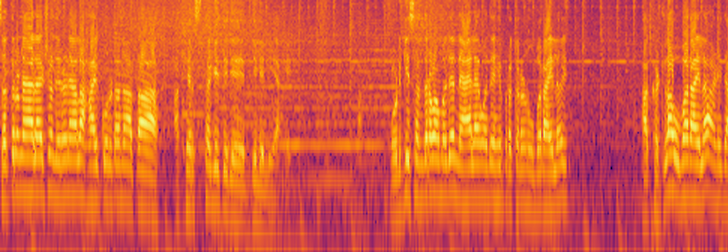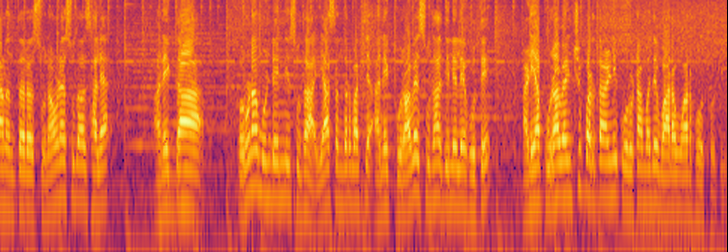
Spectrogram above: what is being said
सत्र न्यायालयाच्या निर्णयाला हायकोर्टानं आता अखेर स्थगिती दिलेली आहे. पोटगी संदर्भामध्ये न्यायालयामध्ये हे प्रकरण उभं राहिलं. हा खटला उभा राहिला आणि त्यानंतर सुनावण्या सुद्धा झाल्या. अनेकदा करुणा मुंडेंनी सुद्धा या संदर्भातले अनेक पुरावे सुद्धा दिलेले होते आणि या पुराव्यांची पडताळणी कोर्टामध्ये वारंवार होत होती.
